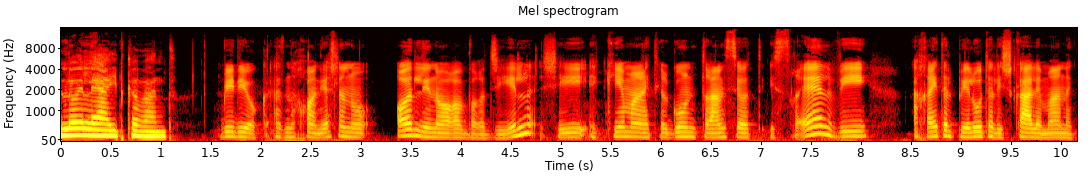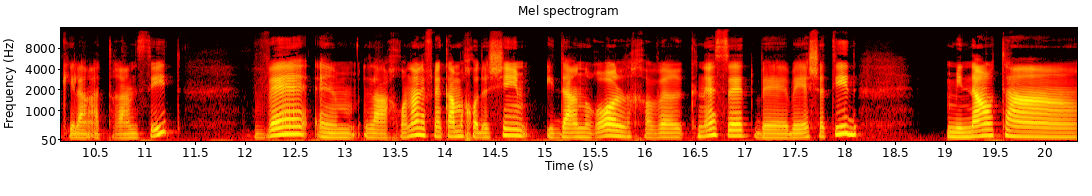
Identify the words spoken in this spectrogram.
לא אליה התכוונת. בדיוק, אז נכון, יש לנו עוד לינור אברג'יל, שהיא הקימה את ארגון טרנסיות ישראל, והיא אחראית על פעילות הלשכה למען הקהילה הטרנסית. ולאחרונה, לפני כמה חודשים, עידן רול, חבר כנסת ב- ביש עתיד, מינה אותה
